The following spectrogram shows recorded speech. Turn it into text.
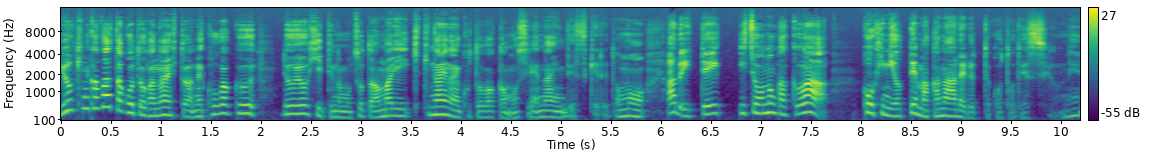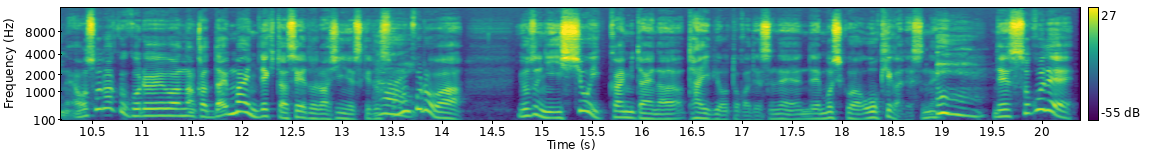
うん、病気にかかったことがない人はね高額療養費っていうのもちょっとあまり聞き慣れない言葉かもしれないんですけれどもある一定以上の額は公費によって賄われるってことですよね。おそらくこれはなんかだいぶ前にできた制度らしいですけど、はい、その頃は要するに一生一回みたいな大病とかですねでもしくは大怪我ですね、えー、でそこで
